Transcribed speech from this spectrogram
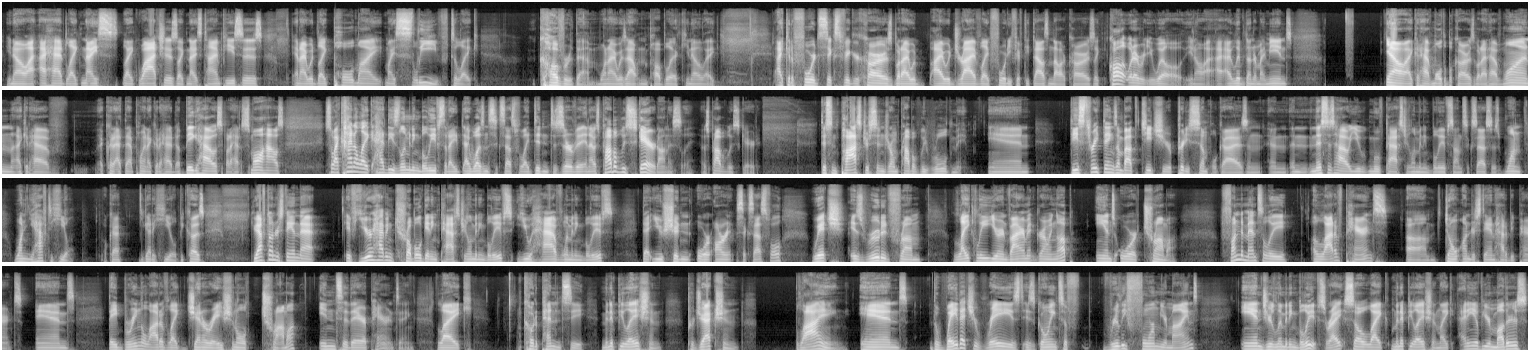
You know, I, I had like nice like watches, like nice timepieces, and I would like pull my my sleeve to like cover them when I was out in public, you know, like I could afford six figure cars, but I would I would drive like forty, fifty thousand dollar cars. Like call it whatever you will. You know, I, I lived under my means. You know, I could have multiple cars, but I'd have one. I could have I could at that point I could have had a big house, but I had a small house. So I kind of like had these limiting beliefs that I, I wasn't successful, I didn't deserve it, and I was probably scared, honestly. I was probably scared this imposter syndrome probably ruled me. And these three things I'm about to teach you are pretty simple, guys, and and and this is how you move past your limiting beliefs on success. Is one one you have to heal. Okay, you got to heal because you have to understand that if you're having trouble getting past your limiting beliefs, you have limiting beliefs that you shouldn't or aren't successful, which is rooted from likely your environment growing up and or trauma. Fundamentally, a lot of parents um, don't understand how to be parents, and they bring a lot of like generational trauma into their parenting, like codependency, manipulation, projection, lying, and the way that you're raised is going to f- really form your mind and your limiting beliefs, right? So like manipulation, like any of your mothers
